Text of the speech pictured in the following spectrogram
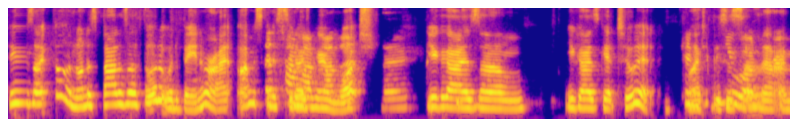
he's like, oh, not as bad as I thought it would have been. All right, I'm just going to sit over here and watch. That, you guys, um, you guys get to it. Continue like this is something that I'm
